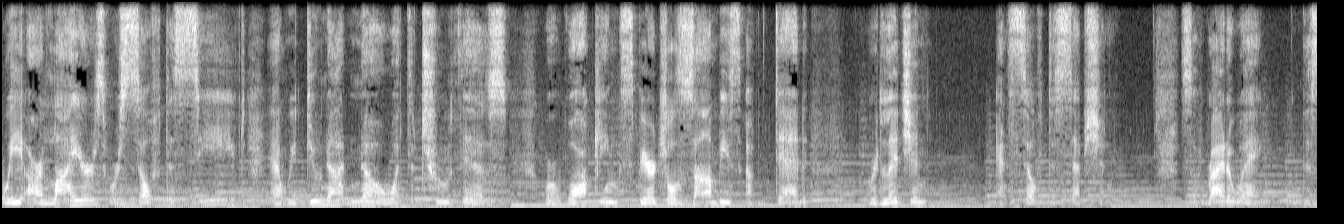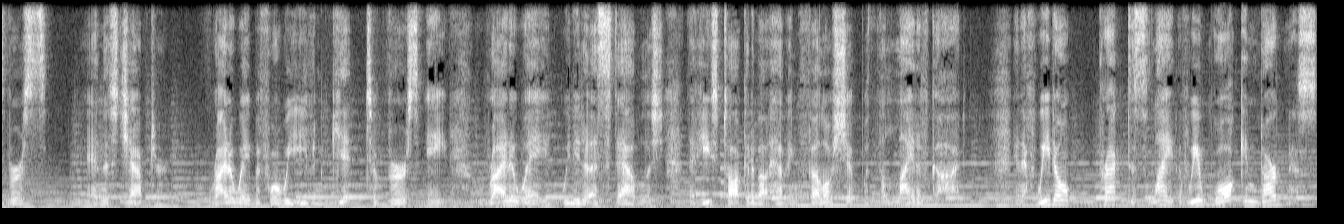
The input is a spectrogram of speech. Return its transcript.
we are liars, we're self deceived, and we do not know what the truth is. We're walking spiritual zombies of dead religion and self deception. So, right away, this verse and this chapter, right away, before we even get to verse 8, right away, we need to establish that he's talking about having fellowship with the light of God. And if we don't practice light, if we walk in darkness,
